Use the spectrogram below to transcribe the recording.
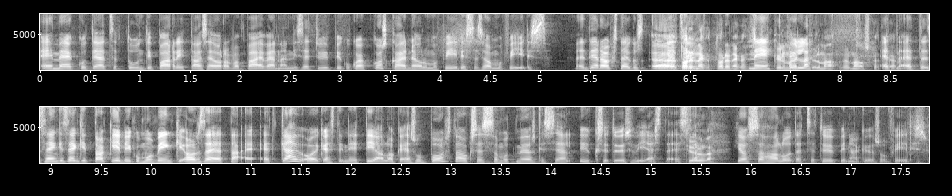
ei mene kun tiedät, se tunti pari tai seuraavan päivänä, niin se tyyppi, kuka koskaan ennen ollut mun fiidissä, se on mun fiidissä. En tiedä, onko tämä joku... Öö, todennäkö, todennäköisesti, niin, kyllä, kyllä. Mä, kyllä, mä, kyllä mä uskon, että et, et senkin, senkin takia niin mun vinkki on se, että et käy oikeasti niitä dialogeja sun postauksessa, mutta myöskin siellä yksityisviesteissä, kyllä. jos sä haluat, että se tyyppi näkyy sun fiidissä.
